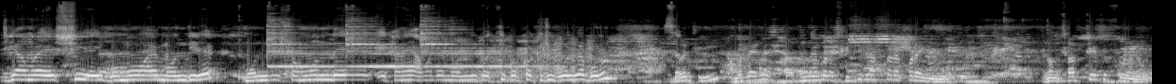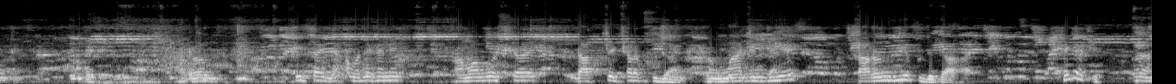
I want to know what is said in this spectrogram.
আজকে আমরা এসেছি এই ব্রহ্মমায়ের মন্দিরে। মন্দির সম্বন্ধে এখানে আমাদের মন্দির কর্তৃপক্ষ কিছু বলবে বলুন। বলছি আমাদের এখানে সাধনা করে স্মৃতি লাভ করা মন্দির এবং সবচেয়ে পুরনো মন্দির। এবং ঠিক তাই না? আমাদের এখানে অমাবস্যায় রাত্রে ছাড়া পুজো হয় না এবং মাছ দিয়ে কারণ দিয়ে পুজো দেওয়া হয়। ঠিক আছে? হ্যাঁ।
